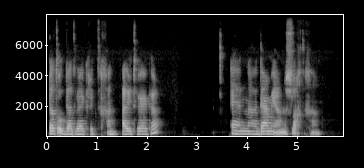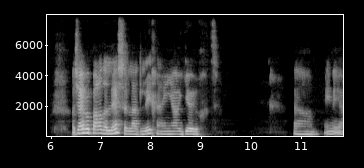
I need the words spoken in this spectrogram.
dat ook daadwerkelijk te gaan uitwerken en uh, daarmee aan de slag te gaan. Als jij bepaalde lessen laat liggen in jouw jeugd, uh, in, de,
